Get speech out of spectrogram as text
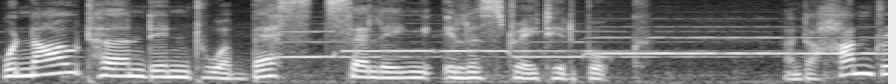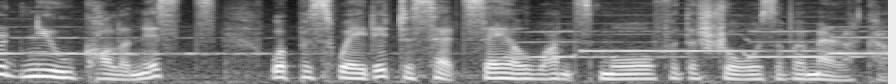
were now turned into a best selling illustrated book, and a hundred new colonists were persuaded to set sail once more for the shores of America.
